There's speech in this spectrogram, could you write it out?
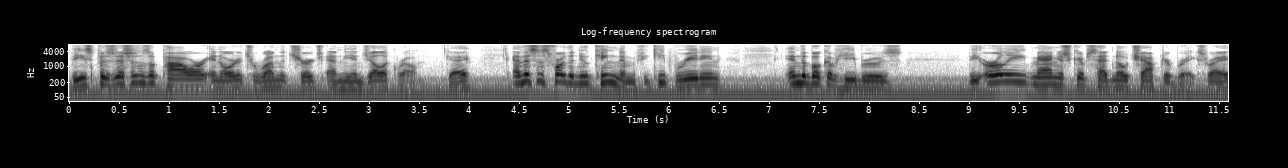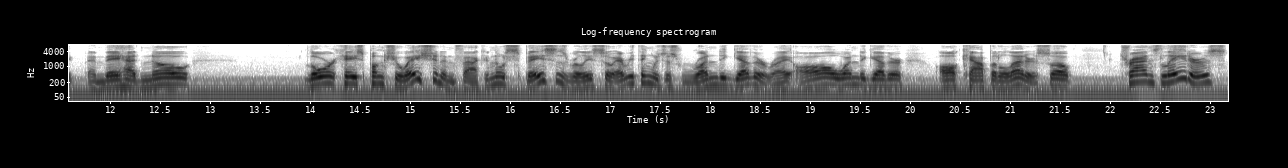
these positions of power in order to run the church and the angelic realm. Okay? And this is for the new kingdom. If you keep reading in the book of Hebrews, the early manuscripts had no chapter breaks, right? And they had no lowercase punctuation, in fact, and no spaces really. So everything was just run together, right? All one together, all capital letters. So translators,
